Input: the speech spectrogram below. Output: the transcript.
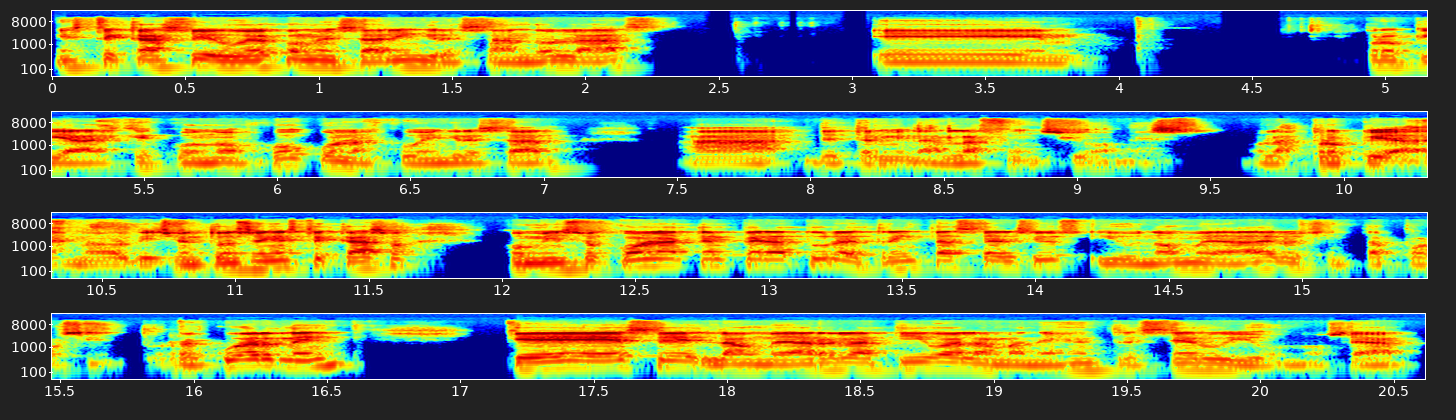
en este caso yo voy a comenzar ingresando las propiedades que conozco con las que voy a ingresar a determinar las funciones o las propiedades, mejor dicho. Entonces, en este caso, comienzo con la temperatura de 30 Celsius y una humedad del 80%. Recuerden que es la humedad relativa la maneja entre 0 y 1, o sea,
